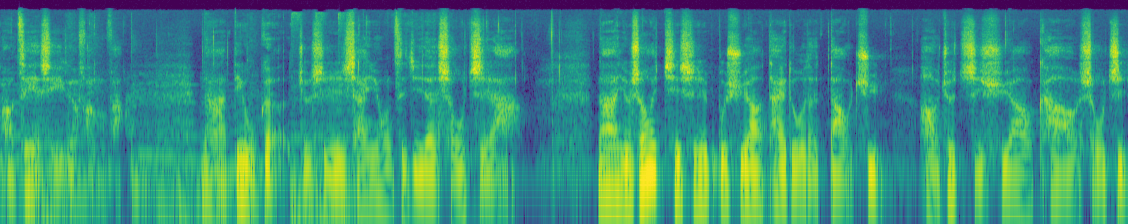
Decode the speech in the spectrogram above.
好，这也是一个方法。那第五个就是善用自己的手指啦。那有时候其实不需要太多的道具，好，就只需要靠手指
